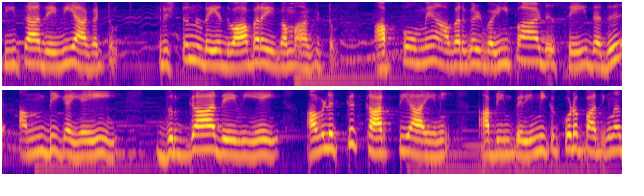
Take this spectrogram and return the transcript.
சீதாதேவி ஆகட்டும் கிருஷ்ணனுடைய துவாபர யுகம் ஆகட்டும் அப்போவுமே அவர்கள் வழிபாடு செய்தது அம்பிகையை துர்காதேவியை அவளுக்கு கார்த்தியாயனி அப்படின்னு பேர். இன்னைக்கு கூட பார்த்தீங்கன்னா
